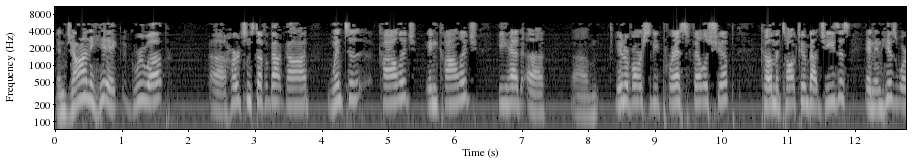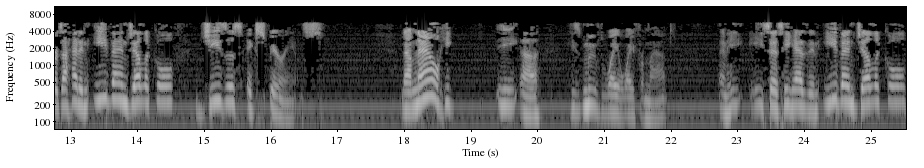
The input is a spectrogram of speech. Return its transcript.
And John Hick grew up, uh, heard some stuff about God, went to college. In college, he had a um, InterVarsity Press Fellowship come and talk to him about Jesus. And in his words, I had an evangelical Jesus experience. Now, now he he uh, he's moved way away from that, and he he says he has an evangelical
